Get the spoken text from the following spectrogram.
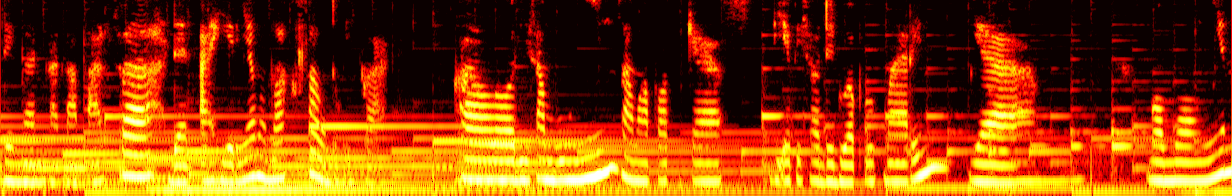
dengan kata pasrah dan akhirnya memaksa untuk ikhlas. Kalau disambungin sama podcast di episode 20 kemarin, ya ngomongin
